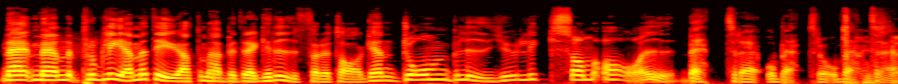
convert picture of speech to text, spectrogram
Nej, men problemet är ju att de här bedrägeriföretagen, de blir ju liksom AI bättre och bättre och bättre.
